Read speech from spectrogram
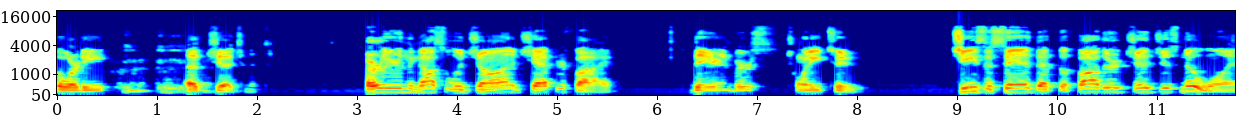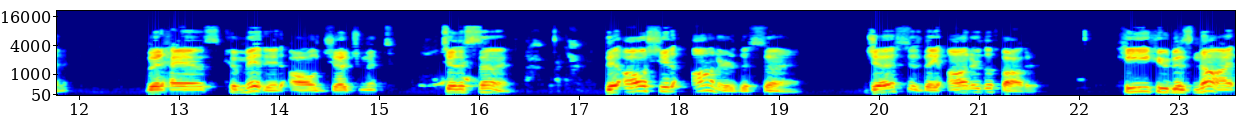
authority of judgment. Earlier in the Gospel of John in chapter 5, there in verse 22, Jesus said that the Father judges no one, but has committed all judgment to the Son, that all should honor the Son, just as they honor the Father. He who does not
